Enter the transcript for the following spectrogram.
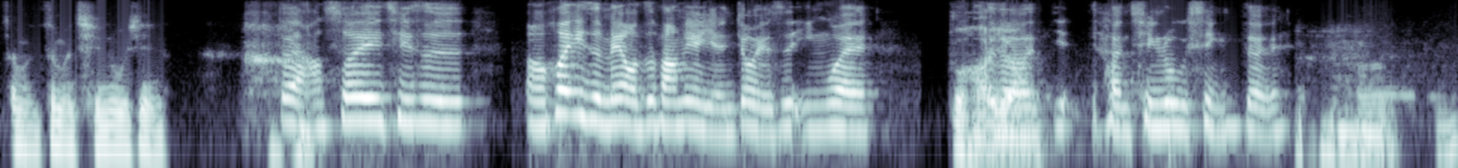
这么这么侵入性，对啊，所以其实呃会一直没有这方面的研究，也是因为不好这个很侵入性。对，嗯，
